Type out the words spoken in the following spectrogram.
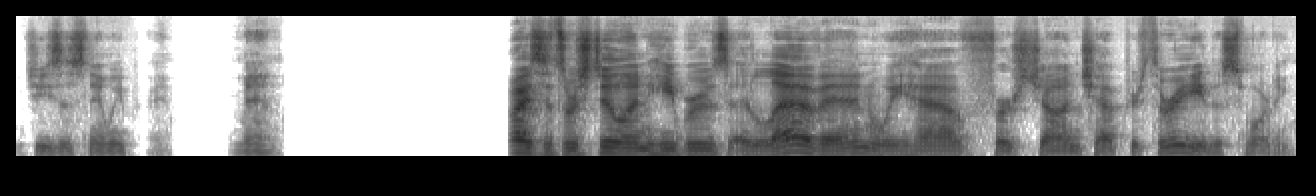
In Jesus' name we pray. Amen. All right, since we're still in Hebrews 11, we have First John chapter 3 this morning.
